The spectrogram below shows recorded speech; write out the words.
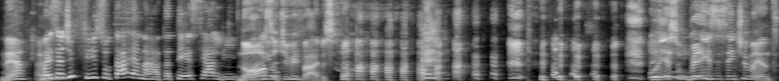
né? Aí... Mas é difícil, tá, Renata, ter esse alívio. Nossa, viu? eu tive vários. Conheço bem esse sentimento.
